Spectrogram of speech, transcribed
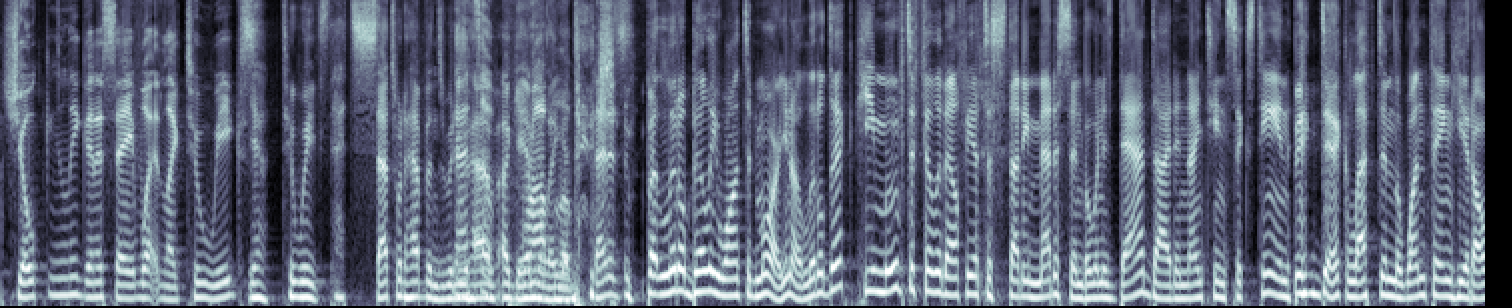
jokingly gonna say what in like two weeks. Yeah, two weeks. That's that's what happens when you have a a, gambling addiction. That is- But little Billy wanted more. You know, little Dick. He moved to Philadelphia to study medicine, but when his dad died in 1916, Big Dick left him the one thing he had always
